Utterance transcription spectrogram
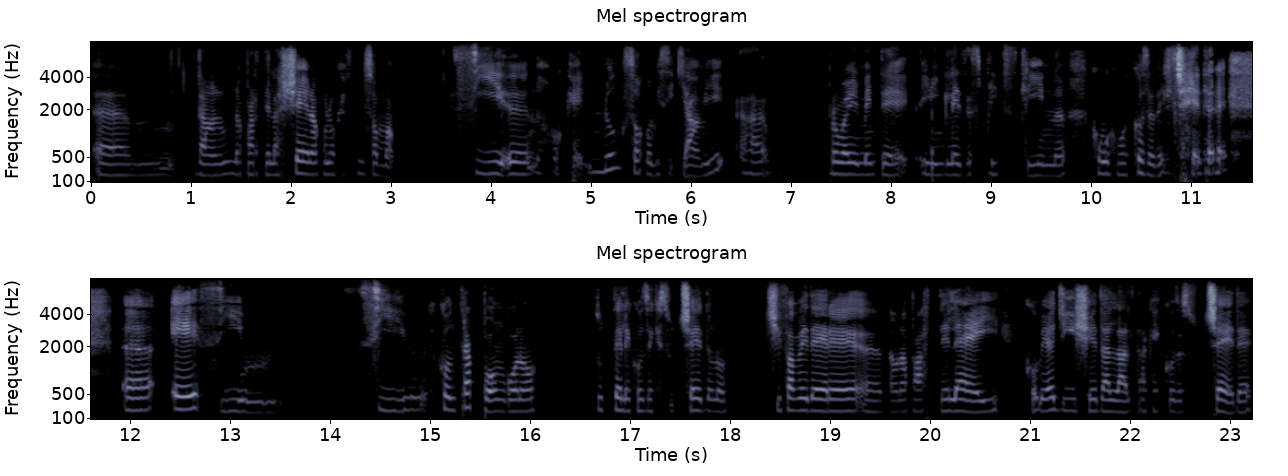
ehm, da una parte la scena, quello che insomma si, eh, ok, non so come si chiami, eh, probabilmente in inglese split screen, comunque qualcosa del genere, eh, e si, si contrappongono tutte le cose che succedono, ci fa vedere eh, da una parte lei come agisce e dall'altra che cosa succede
